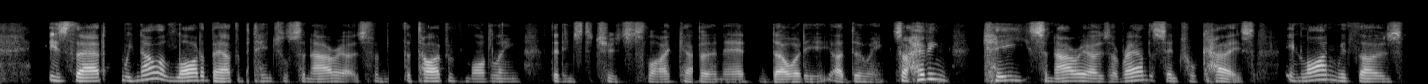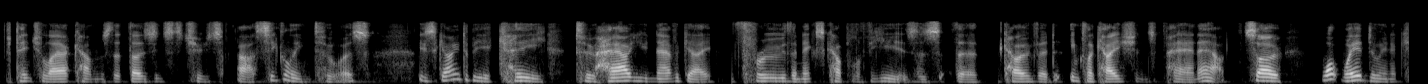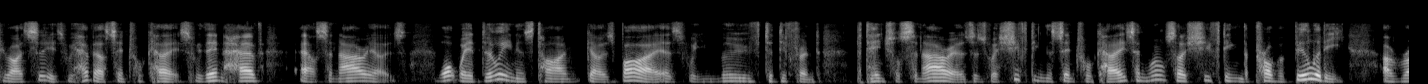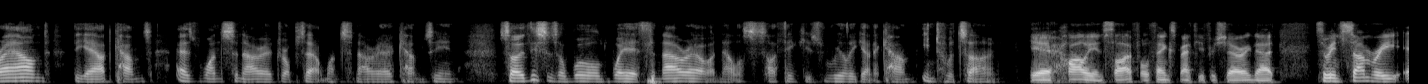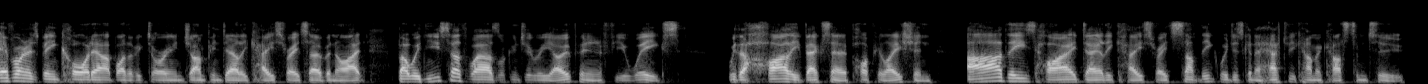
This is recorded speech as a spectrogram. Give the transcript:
is that we know a lot about the potential scenarios from the type of modelling that institutes like uh, Burnet and Doherty are doing. So having key scenarios around a central case in line with those potential outcomes that those institutes are signalling to us is going to be a key to how you navigate through the next couple of years as the COVID implications pan out. So, what we're doing at QIC is we have our central case. We then have our scenarios. What we're doing as time goes by, as we move to different potential scenarios, is we're shifting the central case and we're also shifting the probability around the outcomes as one scenario drops out, one scenario comes in. So, this is a world where scenario analysis, I think, is really going to come into its own. Yeah, highly insightful. Thanks, Matthew, for sharing that. So, in summary, everyone has been caught out by the Victorian jump in daily case rates overnight. But with New South Wales looking to reopen in a few weeks with a highly vaccinated population, are these high daily case rates something we're just going to have to become accustomed to?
